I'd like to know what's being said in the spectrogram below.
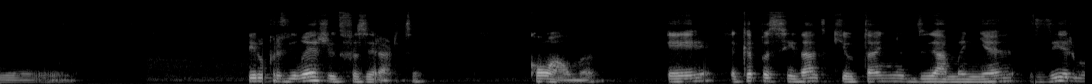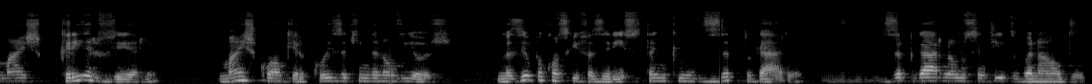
um, ter o privilégio de fazer arte com alma é a capacidade que eu tenho de amanhã ver mais, querer ver mais qualquer coisa que ainda não vi hoje. Mas eu, para conseguir fazer isso, tenho que me desapegar. Desapegar não no sentido banal de,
